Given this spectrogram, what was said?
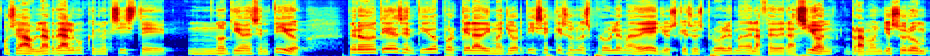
O sea, hablar de algo que no existe no tiene sentido. Pero no tiene sentido porque la DIMAYOR dice que eso no es problema de ellos, que eso es problema de la federación, Ramón Yesurum,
